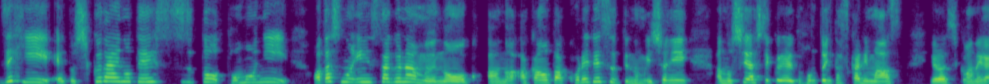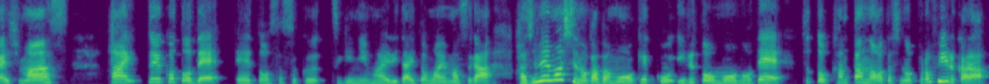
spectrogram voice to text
ぜひ、えっ、ー、と、宿題の提出とともに、私のインスタグラムの、あの、アカウントはこれですっていうのも一緒に、あの、シェアしてくれると本当に助かります。よろしくお願いします。はい。ということで、えっ、ー、と、早速次に参りたいと思いますが、初めましての方も結構いると思うので、ちょっと簡単な私のプロフィールから、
